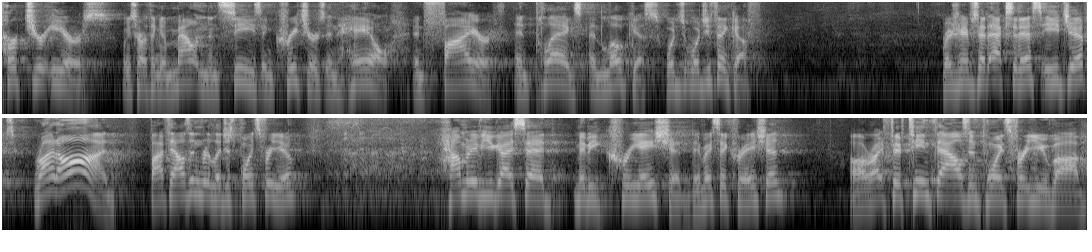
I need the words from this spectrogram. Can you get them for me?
perked your ears when you start thinking of mountain and seas and creatures and hail and fire and plagues and locusts. What'd you, what'd you think of? Raise your hand if you said Exodus, Egypt. Right on. 5,000 religious points for you. How many of you guys said maybe creation? Did anybody say creation? All right, 15,000 points for you, Bob.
